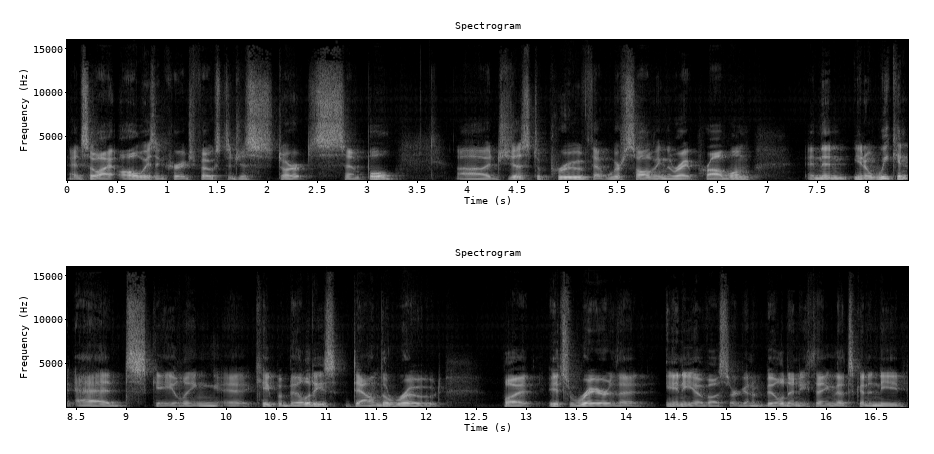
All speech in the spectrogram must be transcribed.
And so i always encourage folks to just start simple uh, just to prove that we're solving the right problem. And then you know we can add scaling uh, capabilities down the road but it's rare that any of us are going to build anything that's going to need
